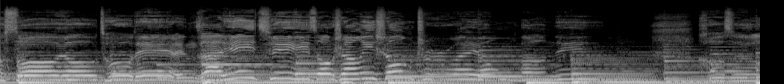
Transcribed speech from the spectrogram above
和所有土地连在一起，走上一生，只为拥抱你。喝醉了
